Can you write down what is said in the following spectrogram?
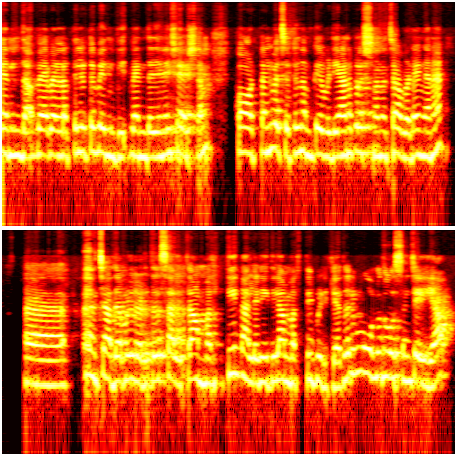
വെന്ത വെള്ളത്തിലിട്ട് വെന്തി വെന്തതിന് ശേഷം കോട്ടൺ വെച്ചിട്ട് നമുക്ക് എവിടെയാണ് പ്രശ്നം എന്ന് വെച്ചാൽ അവിടെ ഇങ്ങനെ ചതവുള്ളെടുത്ത് സ്ഥലത്ത് അമർത്തി നല്ല രീതിയിൽ അമർത്തി പിടിക്കുക. അതൊരു മൂന്ന് ദിവസം ചെയ്യുക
